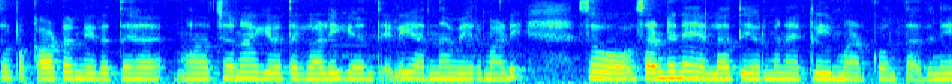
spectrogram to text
ಸ್ವಲ್ಪ ಕಾಟನ್ ಇರುತ್ತೆ ಚೆನ್ನಾಗಿರುತ್ತೆ ಗಾಳಿಗೆ ಅಂತೇಳಿ ಅದನ್ನ ವೇರ್ ಮಾಡಿ. ಸೊ ಸಂಡೇನೇ ಎಲ್ಲ ದೇವ್ರ ಮನೆ ಕ್ಲೀನ್ ಮಾಡ್ಕೊತಾ ಇದ್ದೀನಿ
